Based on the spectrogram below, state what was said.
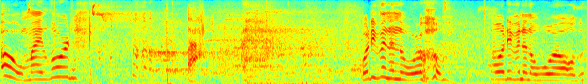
Oh, my lord. Ah. What even in the world? What even in the world?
